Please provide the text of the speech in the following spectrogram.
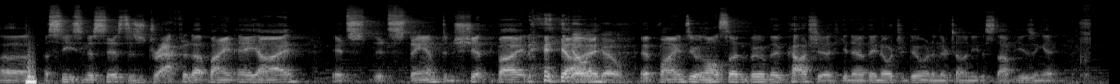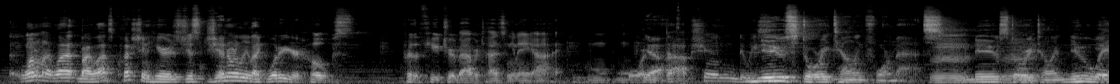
uh, a cease and desist is drafted up by an AI. It's it's stamped and shipped by an AI. Go go. It finds you, and all of a sudden, boom, they've caught you. You know, they know what you're doing, and they're telling you to stop using it. One of my la- my last question here is just generally like, what are your hopes for the future of advertising and AI? More Yeah. adoption? Do we New see? storytelling formats, mm. new mm. storytelling, new ways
